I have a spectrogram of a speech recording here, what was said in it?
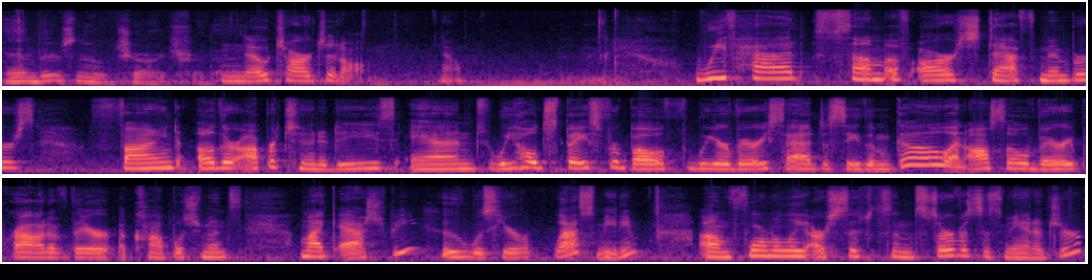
And there's no charge for that. No charge at all, no. We've had some of our staff members find other opportunities, and we hold space for both. We are very sad to see them go and also very proud of their accomplishments. Mike Ashby, who was here last meeting, um, formerly our Systems Services Manager,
